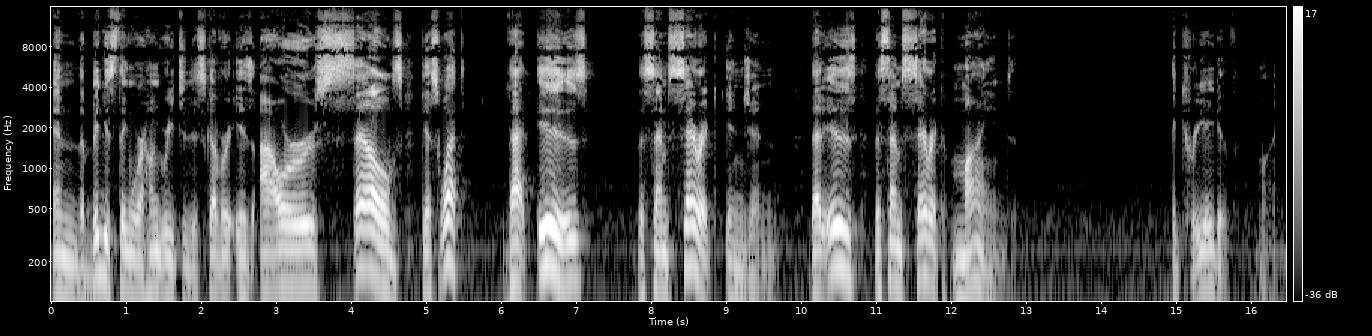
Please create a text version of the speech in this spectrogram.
And the biggest thing we're hungry to discover is ourselves. Guess what? That is the samsaric engine. That is the samsaric mind. A creative mind.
